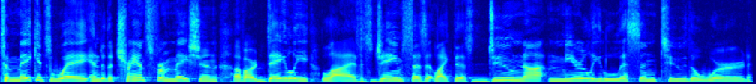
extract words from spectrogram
to make its way into the transformation of our daily lives. James says it like this Do not merely listen to the word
